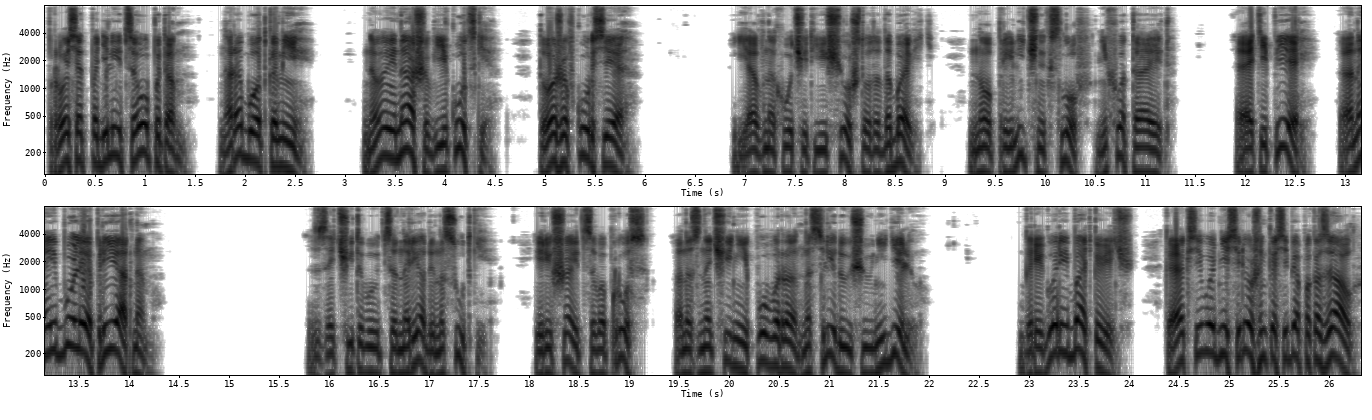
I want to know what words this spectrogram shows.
Просят поделиться опытом, наработками. Ну и наши в Якутске тоже в курсе». Явно хочет еще что-то добавить, но приличных слов не хватает. А теперь о наиболее приятном. Зачитываются наряды на сутки, и решается вопрос о назначении повара на следующую неделю. Григорий Батькович, как сегодня Сереженька себя показал?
